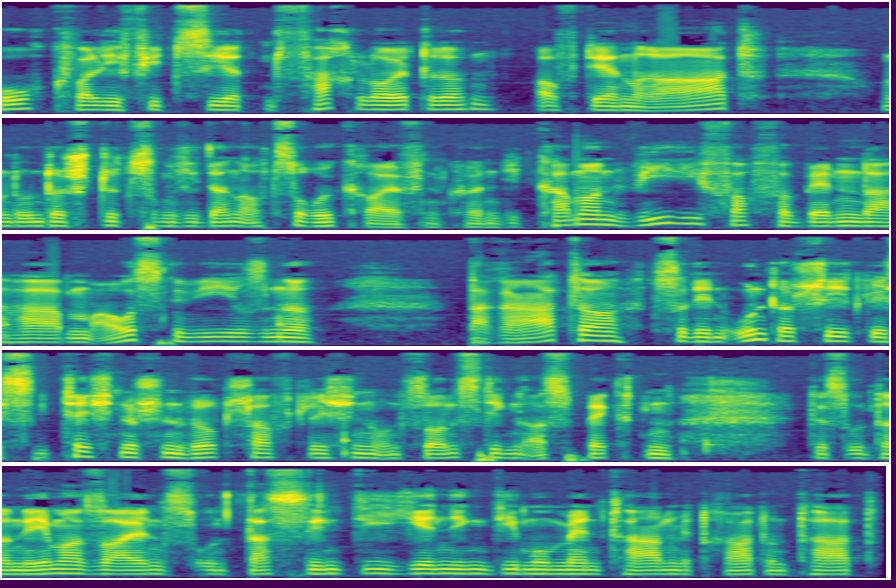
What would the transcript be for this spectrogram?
hochqualifizierten Fachleuten, auf deren Rat und Unterstützung sie dann auch zurückgreifen können. Die Kammern wie die Fachverbände haben ausgewiesene Berater zu den unterschiedlichsten technischen, wirtschaftlichen und sonstigen Aspekten des Unternehmerseins und das sind diejenigen, die momentan mit Rat und Tat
